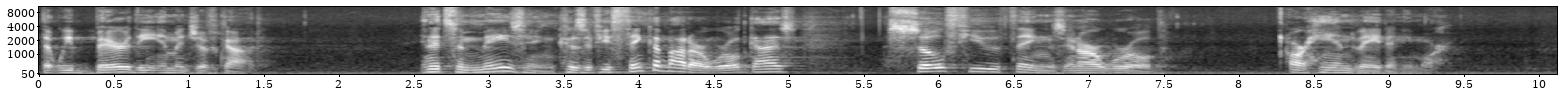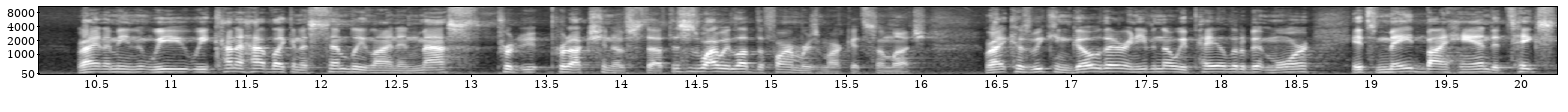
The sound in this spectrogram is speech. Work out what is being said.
that we bear the image of God. And it's amazing because if you think about our world, guys, so few things in our world are handmade anymore right? I mean, we, we kind of have like an assembly line and mass produ- production of stuff. This is why we love the farmer's market so much, right? Because we can go there, and even though we pay a little bit more, it's made by hand. It takes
